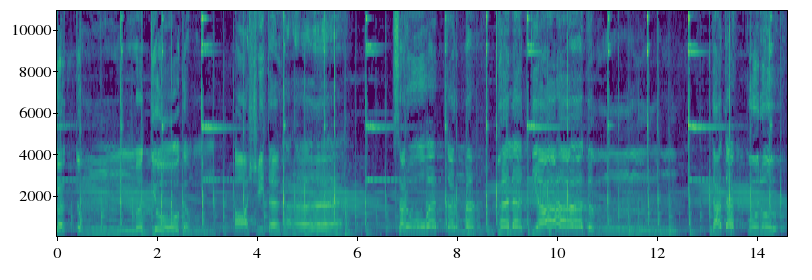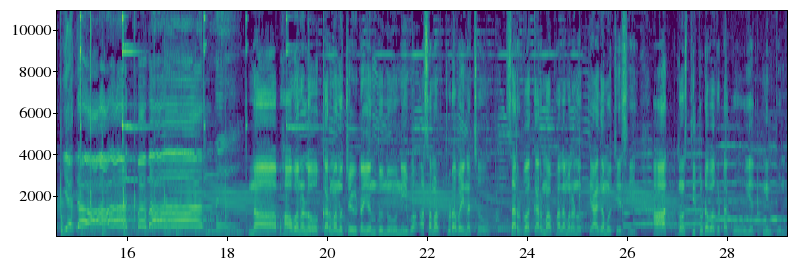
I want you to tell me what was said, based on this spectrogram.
కర్తుం మద్యోగం आश्रितः सर्वकर्म फलत्यागम् ततः कुरु यतात्मवान् నా భావనలో కర్మను చేయుట ఎందును నీవు అసమర్థుడవైనచో సర్వ కర్మ ఫలములను త్యాగము చేసి ఆత్మస్థితుడవగుటకు యత్నింపుము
